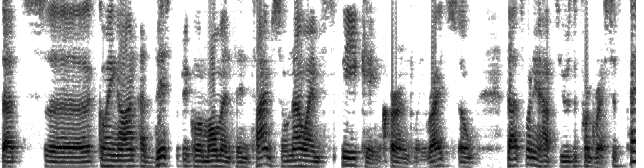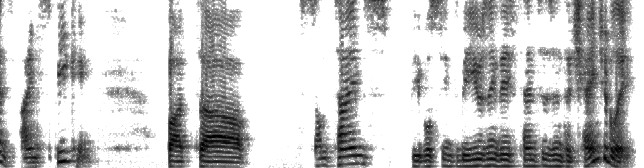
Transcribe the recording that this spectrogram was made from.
that's uh, going on at this particular moment in time. So now I'm speaking currently, right? So that's when you have to use the progressive tense. I'm speaking. But uh, sometimes people seem to be using these tenses interchangeably.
